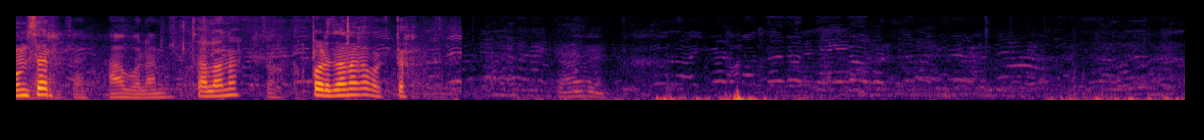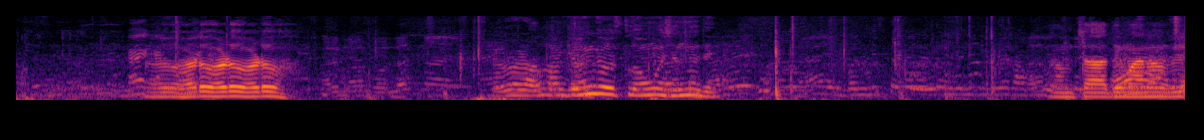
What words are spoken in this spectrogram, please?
ओम सर. हा बोला ना. चला ना. पड जा ना का फक्त. हळू हळू हळू. आपण घेऊन घेऊ स्लो मोशनमध्ये आमचा आधी मानव बी-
